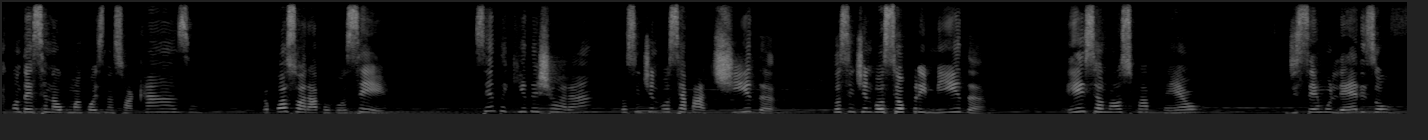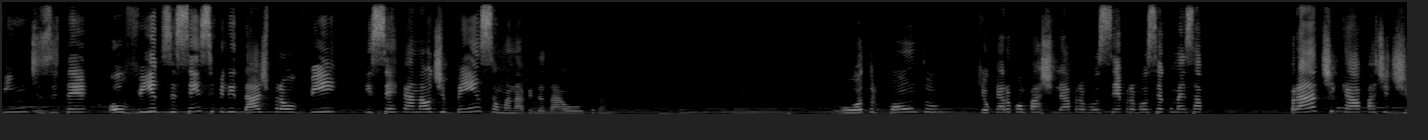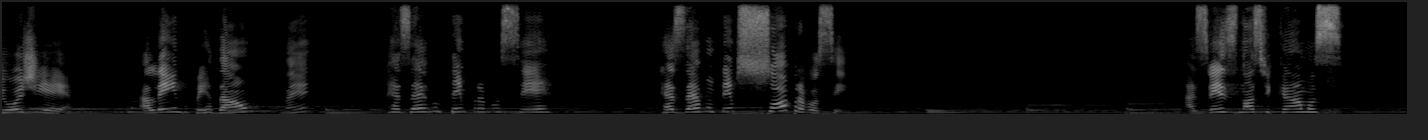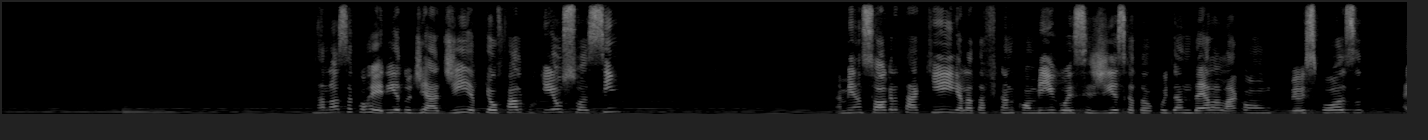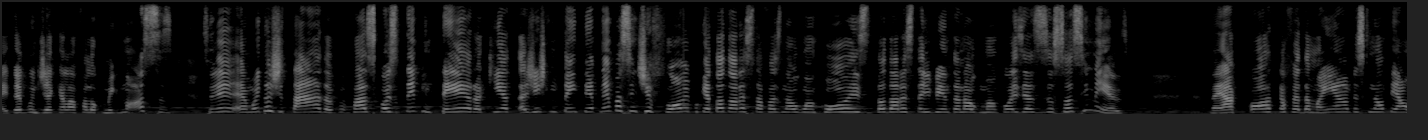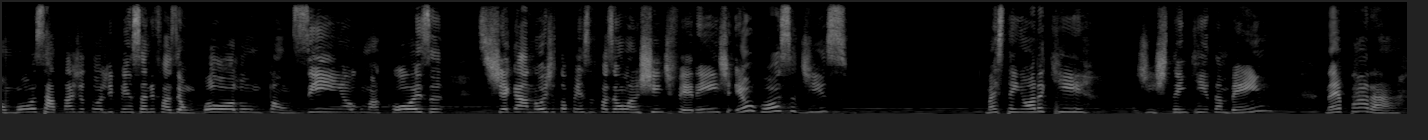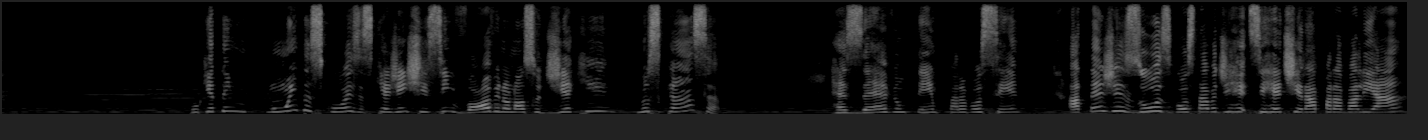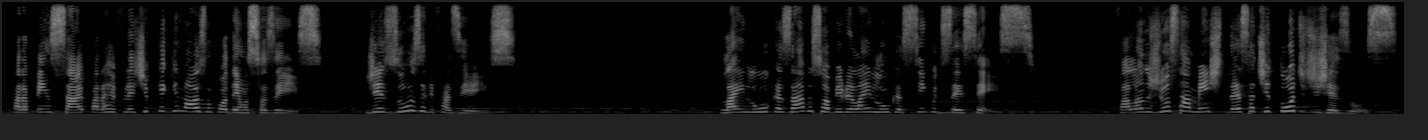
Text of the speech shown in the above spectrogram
acontecendo alguma coisa na sua casa? Eu posso orar por você? Senta aqui, deixa eu orar. Estou sentindo você abatida. Estou sentindo você oprimida. Esse é o nosso papel de ser mulheres ouvintes, de ter ouvidos e sensibilidade para ouvir e ser canal de bênção uma na vida da outra. O outro ponto que eu quero compartilhar para você, para você começar a praticar a partir de hoje é além do perdão, né? Reserva um tempo para você. Reserva um tempo só para você. Às vezes nós ficamos na nossa correria do dia a dia, porque eu falo porque eu sou assim. A minha sogra está aqui e ela está ficando comigo esses dias que eu estou cuidando dela lá com meu esposo. Aí teve um dia que ela falou comigo: Nossa, você é muito agitada, faz coisas o tempo inteiro. Aqui a gente não tem tempo nem para sentir fome, porque toda hora você está fazendo alguma coisa, toda hora você está inventando alguma coisa, e às vezes eu sou assim mesmo. Né? Acordo, café da manhã, penso que não tem almoço, à tarde eu estou ali pensando em fazer um bolo, um pãozinho, alguma coisa. Chega à noite, eu estou pensando em fazer um lanchinho diferente. Eu gosto disso. Mas tem hora que a gente tem que também né, parar porque tem muitas coisas que a gente se envolve no nosso dia que nos cansa. Reserve um tempo para você. Até Jesus gostava de se retirar para avaliar, para pensar e para refletir. Por que, que nós não podemos fazer isso? Jesus ele fazia isso. Lá em Lucas, abre sua Bíblia lá em Lucas 5,16. Falando justamente dessa atitude de Jesus.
